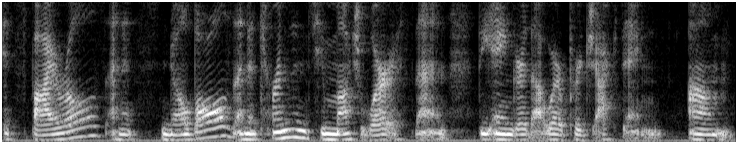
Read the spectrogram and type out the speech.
it spirals and it snowballs and it turns into much worse than the anger that we're projecting. Um,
